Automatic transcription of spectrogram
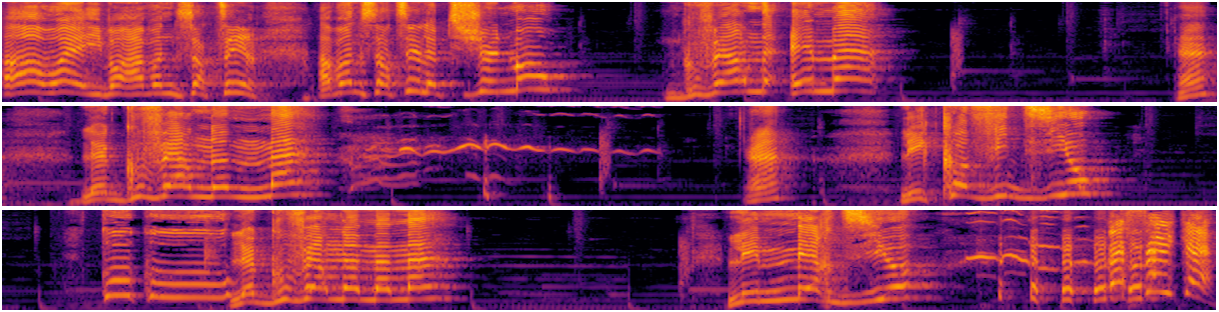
Ah ouais, il va, elle va nous sortir. Elle va nous sortir le petit jeu de mots. Gouverne aimant. Hein? Le gouvernement. Hein? Les covidios. Coucou! Le gouvernement. Les merdias. fait cinq ans!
